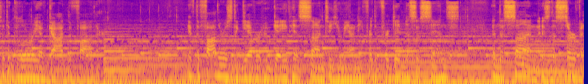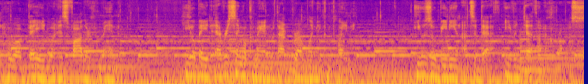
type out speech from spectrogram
to the glory of God the Father. If the Father is the giver who gave his Son to humanity for the forgiveness of sins, then the Son is the servant who obeyed what his Father commanded. Obeyed every single command without grumbling and complaining. He was obedient unto death, even death on a cross.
